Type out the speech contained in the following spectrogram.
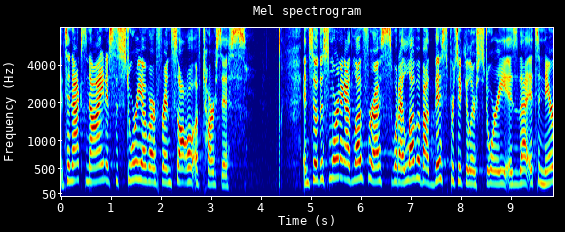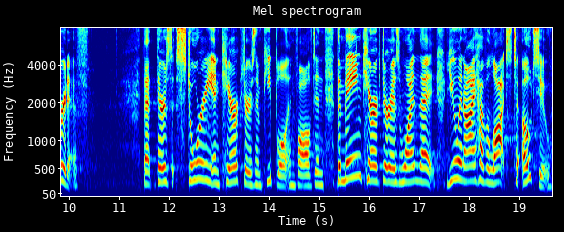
It's in Acts 9, it's the story of our friend Saul of Tarsus. And so this morning, I'd love for us, what I love about this particular story is that it's a narrative that there's story and characters and people involved. And the main character is one that you and I have a lot to owe to.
